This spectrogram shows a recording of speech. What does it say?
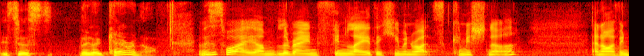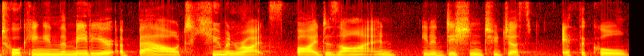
It's just they don't care enough. And this is why um, Lorraine Finlay, the Human Rights Commissioner, and I've been talking in the media about human rights by design in addition to just ethical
